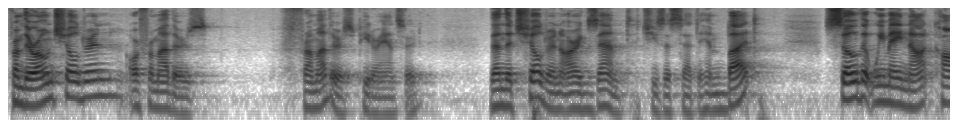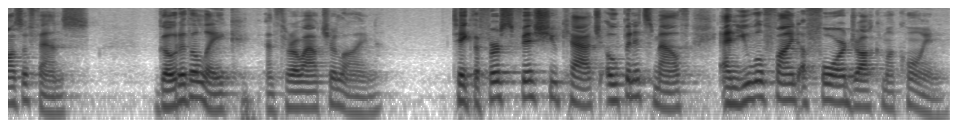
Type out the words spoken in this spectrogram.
From their own children or from others? From others, Peter answered. Then the children are exempt, Jesus said to him. But so that we may not cause offense, go to the lake and throw out your line. Take the first fish you catch, open its mouth, and you will find a four drachma coin.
